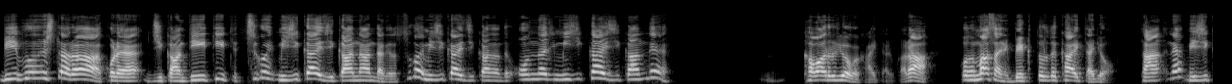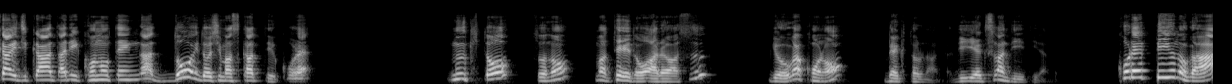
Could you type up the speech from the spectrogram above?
微分したら、これ、時間 dt ってすごい短い時間なんだけど、すごい短い時間なんで、同じ短い時間で変わる量が書いてあるから、このまさにベクトルで書いた量、たね、短い時間あたり、この点がどう移動しますかっていう、これ。向きと、その、まあ、程度を表す量がこのベクトルなんだよ。dx1、dt なんだよ。これっていうのが、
